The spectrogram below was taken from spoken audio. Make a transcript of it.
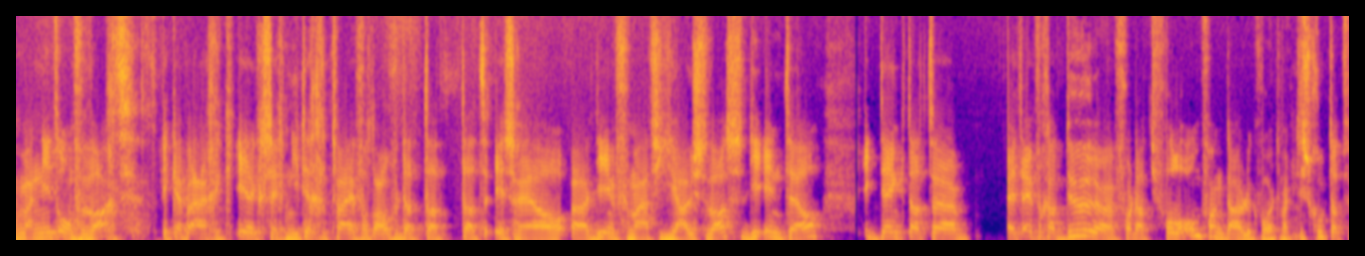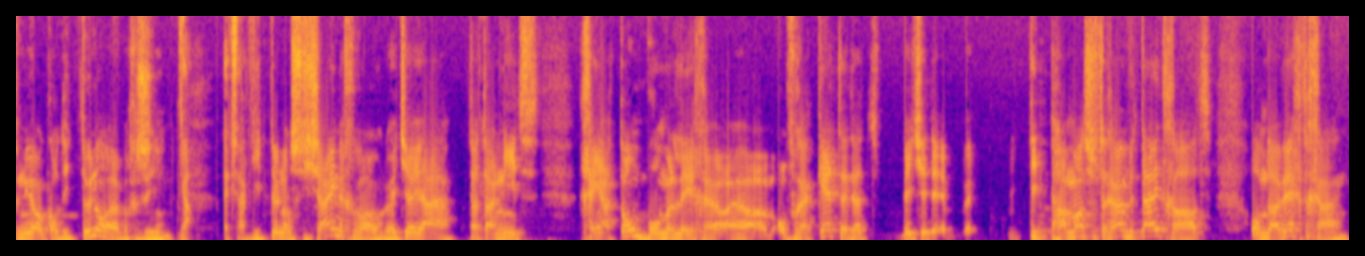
maar niet onverwacht. Ik heb eigenlijk eerlijk gezegd niet echt getwijfeld over dat, dat, dat Israël die informatie juist was, die intel. Ik denk dat het even gaat duren voordat die volle omvang duidelijk wordt. Maar het is goed dat we nu ook al die tunnel hebben gezien. Ja, exact. Die tunnels die zijn er gewoon, weet je. Ja, dat daar niet geen atoombommen liggen eh, of raketten. Dat, weet je, de, die Hamas heeft ruim de tijd gehad om daar weg te gaan.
